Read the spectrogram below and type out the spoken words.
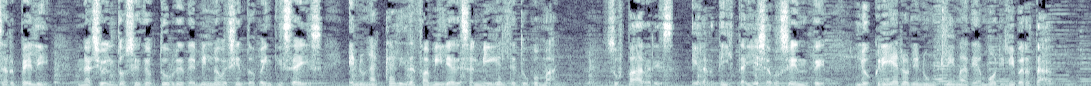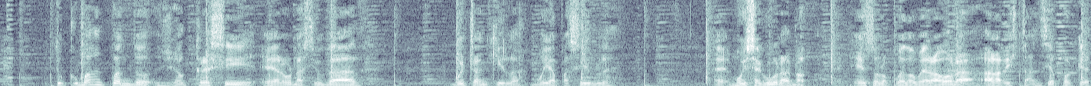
Serpelli nació el 12 de octubre de 1926 en una cálida familia de San Miguel de Tucumán. Sus padres, el artista y ella docente, lo criaron en un clima de amor y libertad. Tucumán cuando yo crecí era una ciudad muy tranquila, muy apacible, eh, muy segura. Eso lo puedo ver ahora a la distancia porque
